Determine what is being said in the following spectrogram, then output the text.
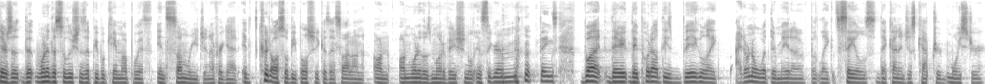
there's a the, one of the solutions that people came up with in some region. I forget. It could also be bullshit because I saw it on on on one of those motivational Instagram things. But they they put out these big like I don't know what they're made out of, but like sails that kind of just captured moisture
